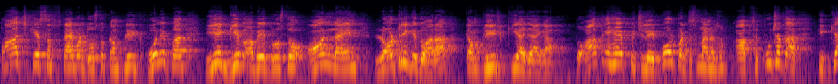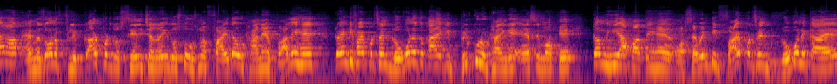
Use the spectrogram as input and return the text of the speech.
पाँच के सब्सक्राइबर दोस्तों कंप्लीट होने पर यह गिव अवे दोस्तों ऑनलाइन लॉटरी के द्वारा कंप्लीट किया जाएगा। तो आते हैं पिछले पोल पर, जिसमें मैंने आपसे पूछा था कि क्या आप अमेजोन और फ्लिपकार्ट पर जो सेल चल रही है दोस्तों, उसमें फ़ायदा उठाने वाले हैं? 25 परसेंट लोगों ने तो कहा है कि बिल्कुल उठाएँगे, ऐसे मौके कम ही आ पाते हैं। और 75 परसेंट लोगों ने कहा है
